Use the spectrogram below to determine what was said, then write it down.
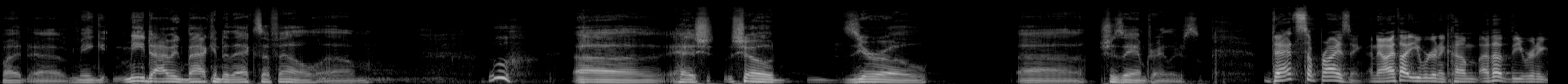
but uh, me me diving back into the XFL, um, ooh, uh, has sh- showed zero uh, Shazam trailers. That's surprising. Now I thought you were gonna come. I thought that you were gonna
